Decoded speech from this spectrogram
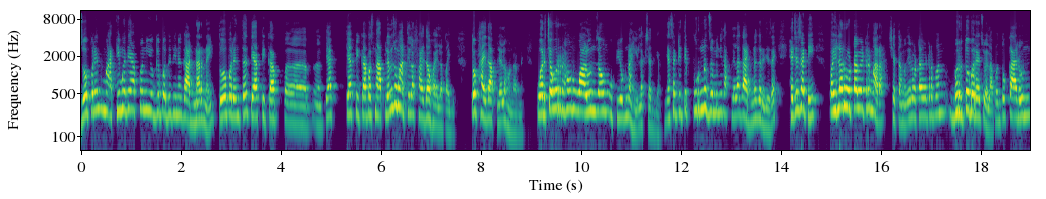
जोपर्यंत मातीमध्ये आपण योग्य पद्धतीनं गाडणार नाही तोपर्यंत त्या पिका त्या त्या पिकापासून आपल्याला जो मातीला फायदा व्हायला पाहिजे तो फायदा आपल्याला होणार नाही. वरच्यावर राहून वाळून जाऊन उपयोग नाही लक्षात घ्या. यासाठी ते पूर्ण जमिनीत आपल्याला गाडणं गरजेचं आहे. ह्याच्यासाठी पहिला रोटावेटर मारा शेतामध्ये. रोटावेटर पण भरतो बऱ्याच वेळेला पण तो काढून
